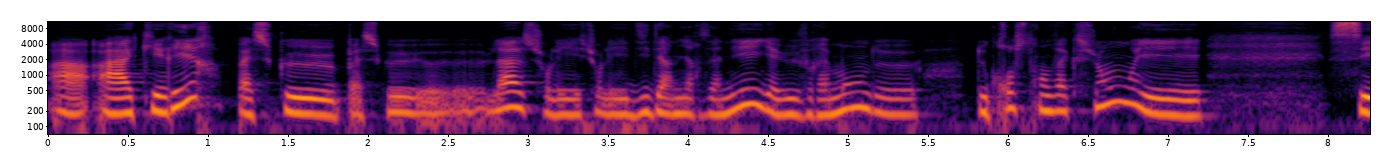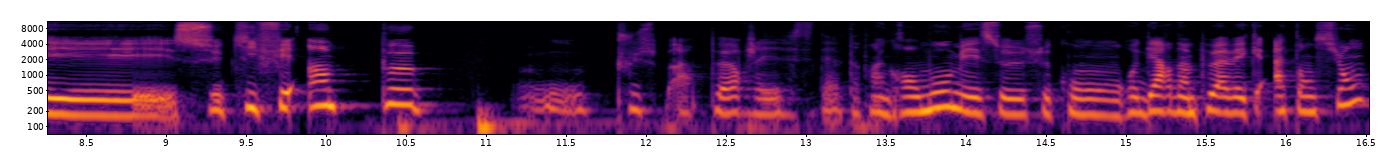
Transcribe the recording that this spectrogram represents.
à, acquérir parce que, parce que euh, là, sur les, sur les dix dernières années, il y a eu vraiment de, de grosses transactions et c'est ce qui fait un peu plus peur, c'est peut-être un grand mot, mais ce, ce qu'on regarde un peu avec attention,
